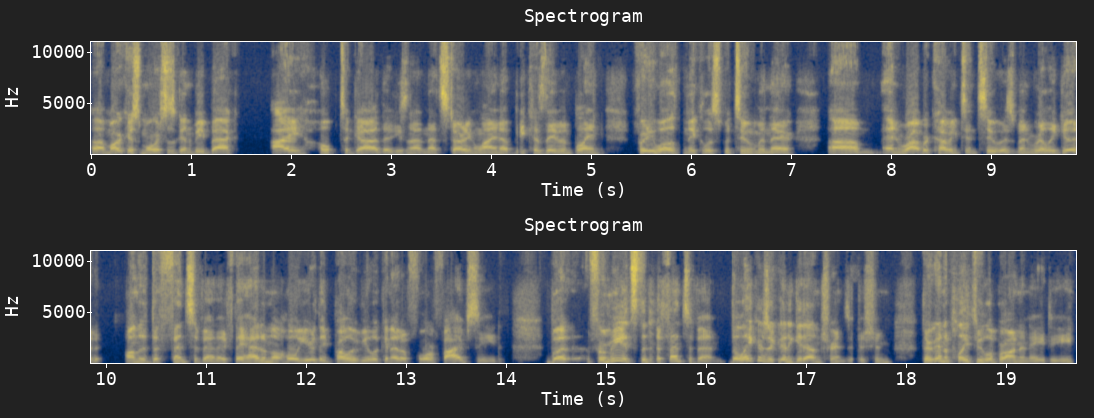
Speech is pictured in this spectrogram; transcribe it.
Uh, Marcus Morris is going to be back. I hope to God that he's not in that starting lineup because they've been playing pretty well with Nicolas Batum in there. Um, and Robert Covington, too, has been really good on the defensive end. If they had him the whole year, they'd probably be looking at a four or five seed. But for me, it's the defensive end. The Lakers are going to get out in transition. They're going to play through LeBron and AD.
